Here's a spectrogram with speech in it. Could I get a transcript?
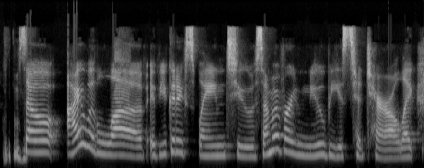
so I would love if you could explain to some of our newbies to tarot, like,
